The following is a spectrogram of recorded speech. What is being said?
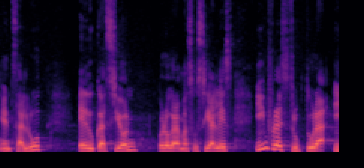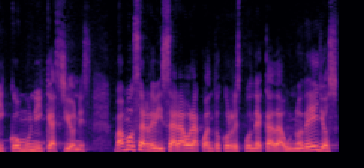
en salud, educación, programas sociales infraestructura y comunicaciones. Vamos a revisar ahora cuánto corresponde a cada uno de ellos.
